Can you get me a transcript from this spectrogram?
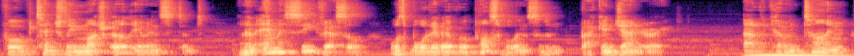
for a potentially much earlier incident, and an MSC vessel was boarded over a possible incident back in January. At the current time,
